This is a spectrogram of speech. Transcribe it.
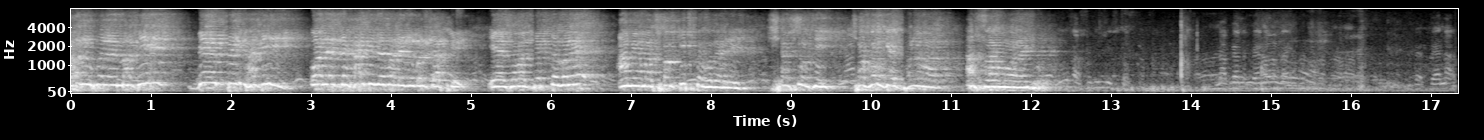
গণফলের মাটি, বিএনপির ঘাটি করে দেখাই দিতে পারি জুবের সাহেবকে। এ সবার ব্যক্ত করে আমি আমার সংক্ষিপ্ত করে শেষ করছি। সকলকে ধন্যবাদ। আসসালামু আলাইকুম। না ব্যানার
